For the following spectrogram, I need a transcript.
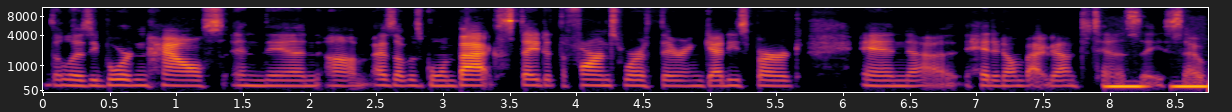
the Lizzie Borden house. And then um, as I was going back, stayed at the Farnsworth there in Gettysburg and uh, headed on back down to Tennessee. So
